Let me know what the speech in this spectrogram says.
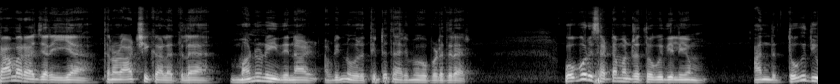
காமராஜர் ஐயா தன்னோட ஆட்சி காலத்தில் மனுநீதி நாள் அப்படின்னு ஒரு திட்டத்தை அறிமுகப்படுத்துகிறார் ஒவ்வொரு சட்டமன்ற தொகுதியிலையும் அந்த தொகுதி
